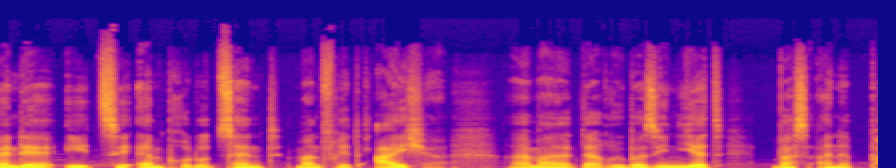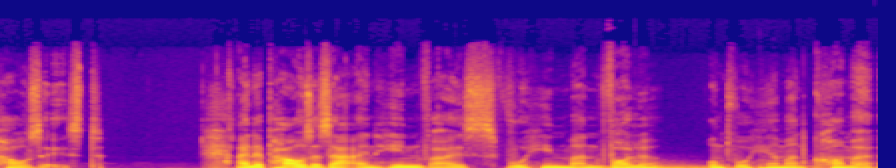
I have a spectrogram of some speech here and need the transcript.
wenn der ECM-Produzent Manfred Eicher einmal darüber sinniert, was eine Pause ist. Eine Pause sei ein Hinweis, wohin man wolle und woher man komme,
